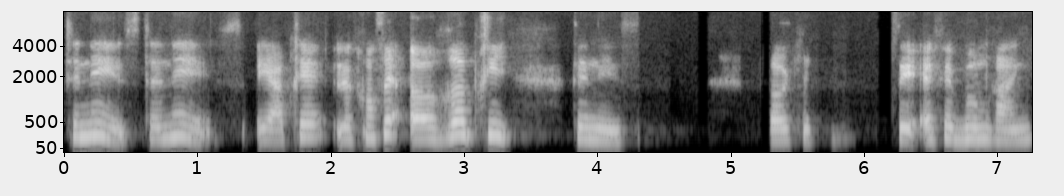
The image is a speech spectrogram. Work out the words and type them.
tennis, tennis. Et après, le français a repris tennis. OK. C'est effet boomerang.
